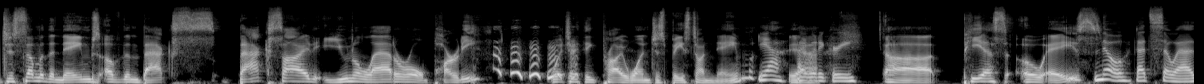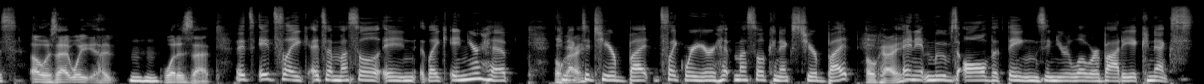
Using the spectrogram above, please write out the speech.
just some of the names of them backs backside unilateral party, which I think probably won just based on name. yeah, I would agree. Uh PSOAs. No, that's psoas. Oh, is that what you- uh, hmm what is that? It's it's like it's a muscle in like in your hip connected to your butt. It's like where your hip muscle connects to your butt. Okay. and it moves all the things in your lower body. It connects.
